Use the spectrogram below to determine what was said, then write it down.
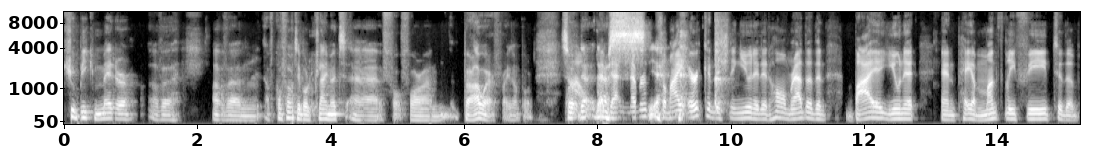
cubic meter of a of um, of comfortable climate uh, for for um, per hour, for example. So wow. there, there's never, yeah. so my air conditioning unit at home, rather than buy a unit and pay a monthly fee to the,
